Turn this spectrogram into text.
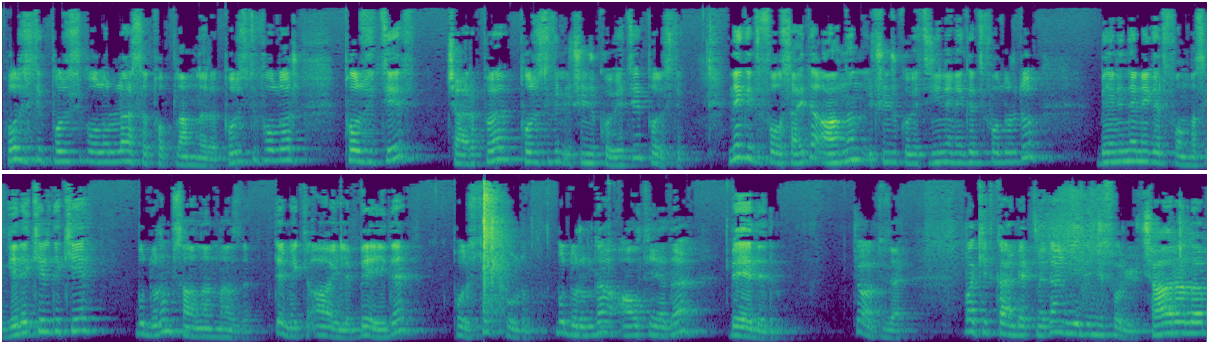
Pozitif pozitif olurlarsa toplamları pozitif olur. Pozitif çarpı pozitifin üçüncü kuvveti pozitif. Negatif olsaydı A'nın üçüncü kuvveti yine negatif olurdu. B'nin de negatif olması gerekirdi ki bu durum sağlanmazdı. Demek ki A ile B'yi de pozitif buldum. Bu durumda 6'ya da B dedim. Çok güzel. Vakit kaybetmeden 7. soruyu çağıralım.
